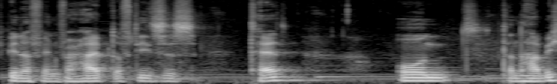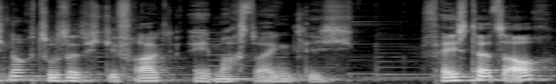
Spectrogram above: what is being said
Ich bin auf jeden Fall hyped auf dieses TED. Und dann habe ich noch zusätzlich gefragt, hey, machst du eigentlich FaceTags auch?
